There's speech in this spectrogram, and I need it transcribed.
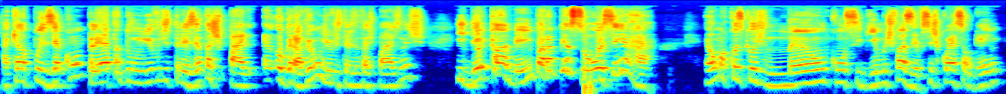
aquela poesia completa de um livro de 300 páginas. Eu gravei um livro de 300 páginas e declamei para pessoas sem errar. É uma coisa que hoje não conseguimos fazer. Vocês conhecem alguém?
